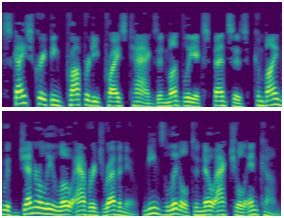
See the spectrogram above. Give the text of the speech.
Skyscraping property price tags and monthly expenses, combined with generally low average revenue, means little to no actual income.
